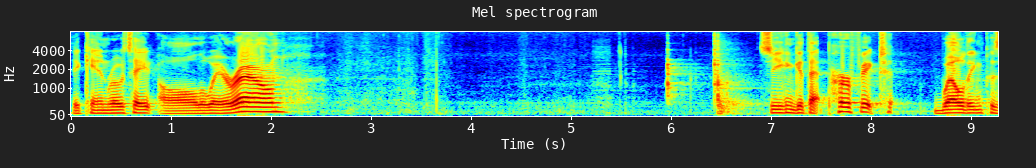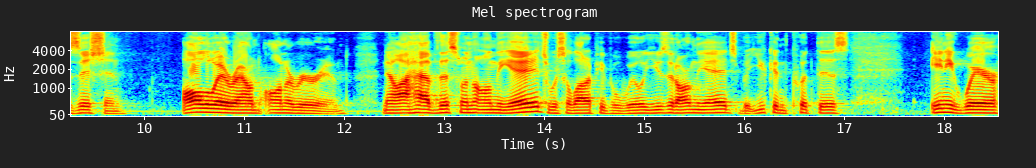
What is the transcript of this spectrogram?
It can rotate all the way around. So you can get that perfect welding position all the way around on a rear end. Now I have this one on the edge, which a lot of people will use it on the edge, but you can put this anywhere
